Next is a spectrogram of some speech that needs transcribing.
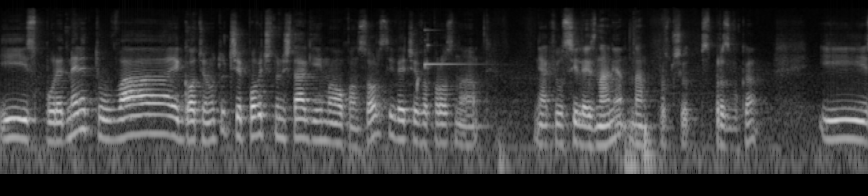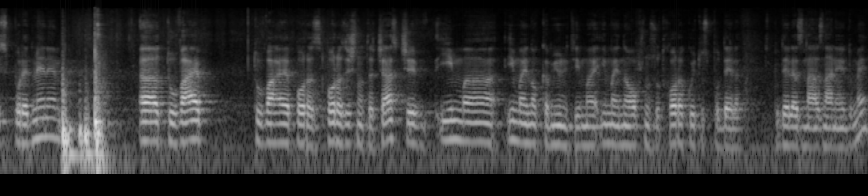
и според мен това е готиното, че повечето неща ги има open source и вече е въпрос на някакви усилия и знания. Да, просто ще спра звука. И според мен това е това е по-раз, по-различната част, че има, има едно комюнити, има, има една общност от хора, които споделят, споделят знания и доме.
